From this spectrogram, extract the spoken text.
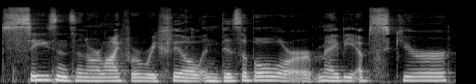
seasons in our life where we feel invisible or maybe obscure,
